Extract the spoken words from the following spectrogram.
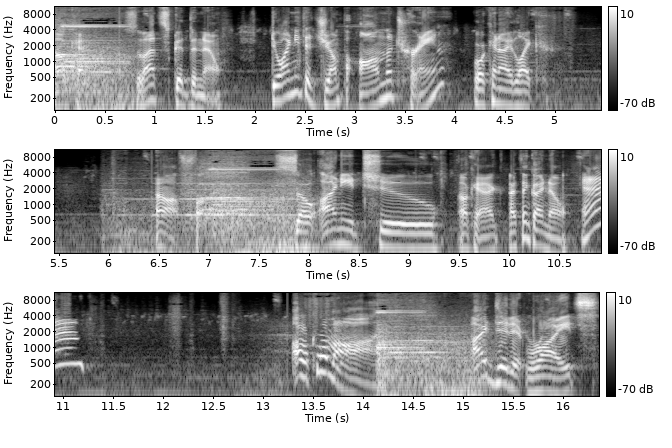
Okay, so that's good to know. Do I need to jump on the train? Or can I, like... Oh, fuck. So I need to... Okay, I, I think I know. Ah! Oh, come on! I did it right.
